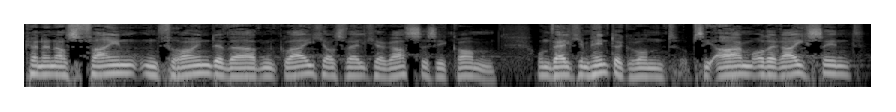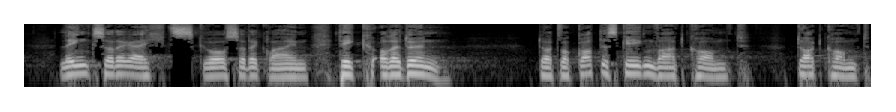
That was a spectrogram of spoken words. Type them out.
können aus Feinden Freunde werden, gleich aus welcher Rasse sie kommen und welchem Hintergrund, ob sie arm oder reich sind, links oder rechts, groß oder klein, dick oder dünn. Dort, wo Gottes Gegenwart kommt, dort kommt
